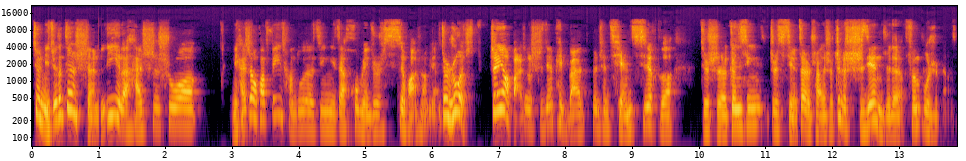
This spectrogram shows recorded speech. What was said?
就你觉得更省力了，还是说？你还是要花非常多的精力在后面，就是细化上面。就如果真要把这个时间配比把它分成前期和就是更新，就是写字儿出来的时候，这个时间你觉得分布是什么样子？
